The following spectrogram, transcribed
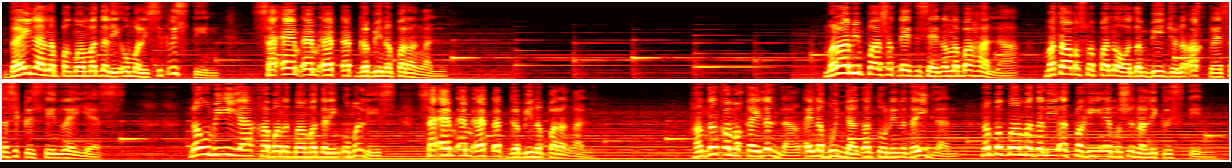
dahilan ng pagmamadali umalis si Christine sa MMFF Gabi ng Parangal. Maraming pas at netizen ang nabahala matapos mapanood ang video ng aktres na si Christine Reyes na umiiyak habang nagmamadaling umalis sa MMFF Gabi ng Parangal. Hanggang kamakailan lang ay nabunyag ang tunay na dahilan ng pagmamadali at pagiging emosyonal ni Christine.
